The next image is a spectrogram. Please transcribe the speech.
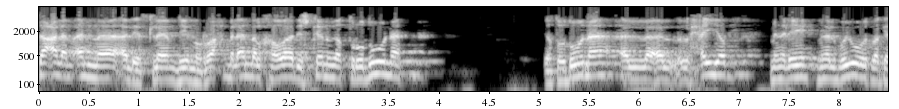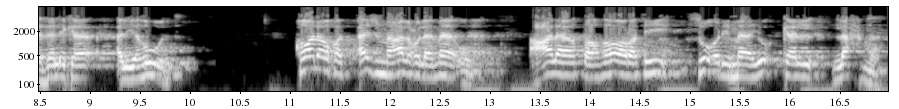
تعلم أن الإسلام دين الرحمة لأن الخوارج كانوا يطردون يطردون الحيض من الإيه؟ من البيوت وكذلك اليهود. قال وقد أجمع العلماء على طهارة سؤر ما يؤكل لحمه.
